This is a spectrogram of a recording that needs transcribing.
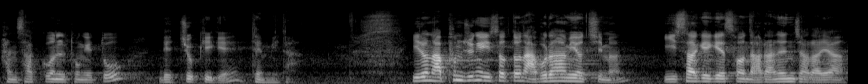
한 사건을 통해 또 내쫓기게 됩니다. 이런 아픔 중에 있었던 아브라함이었지만 이삭에게서 나라는 자라야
